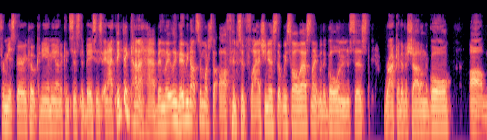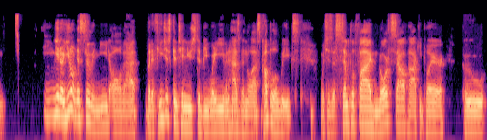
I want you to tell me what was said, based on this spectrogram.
from Jesperi Kotkaniemi on a consistent basis, and I think they kind of have been lately, maybe not so much the offensive flashiness that we saw last night with a goal and an assist, rocket of a shot on the goal. Um, you know, you don't necessarily need all that, but if he just continues to be what he even has been the last couple of weeks, which is a simplified north-south hockey player who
